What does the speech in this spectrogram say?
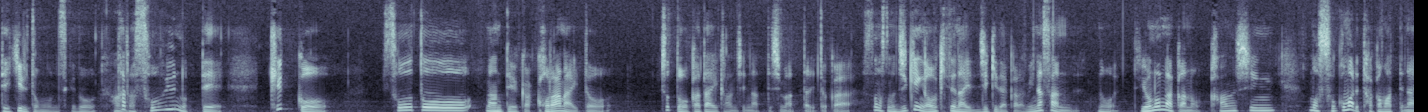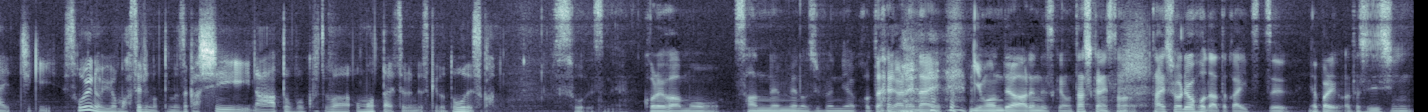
できると思うんですけど、ただそういうのって結構相当、なんていうか凝らないとちょっとお堅い感じになってしまったりとか、そもそも事件が起きてない時期だから皆さんの世の中の関心もそこまで高まってない時期、そういうのを読ませるのって難しいなと僕は思ったりするんですけど、どうですか？そうですね。これはもう3年目の自分には答えられない疑問ではあるんですけども、確かにその対症療法だとか言いつつ、やっぱり私自身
